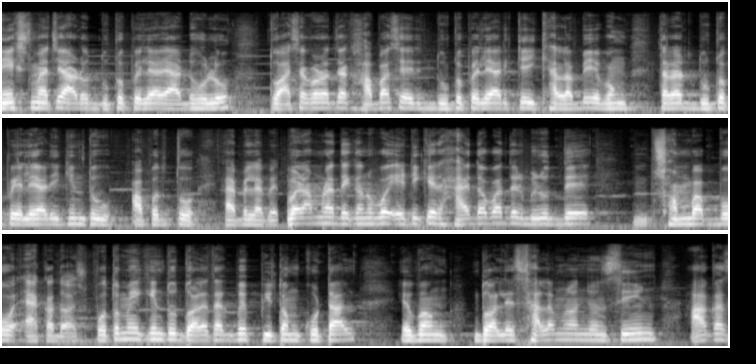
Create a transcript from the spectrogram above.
নেক্সট ম্যাচে আরও দুটো প্লেয়ার অ্যাড হলো। তো আশা করা যাক হাবাসের দুটো প্লেয়ারকেই খেলাবে এবং তারা দুটো প্লেয়ারই কিন্তু আপাতত অ্যাভেলেবেল এবার আমরা দেখে নেব এটিকে হায়দ্রাবাদের বিরুদ্ধে সম্ভাব্য একাদশ। প্রথমেই কিন্তু দলে থাকবে প্রীতম কোটাল এবং দলে সালাম রঞ্জন সিং, আকাশ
